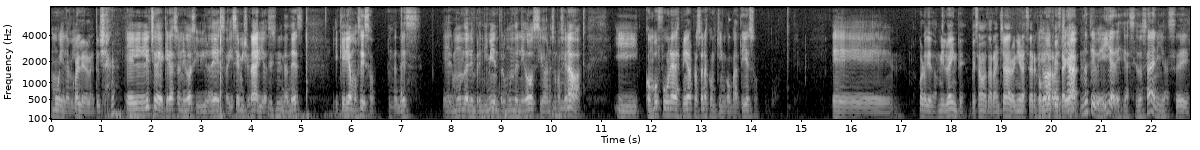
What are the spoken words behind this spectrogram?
Muy en la mía. ¿Cuál era la tuya? El hecho de querer hacer un negocio y vivir de eso y ser millonarios, ¿entendés? Y queríamos eso, ¿entendés? El mundo del emprendimiento, el mundo del negocio, nos apasionaba. Y con vos fue una de las primeras personas con quien compartí eso. Eh, Recuerdo que 2020 empezamos a arranchar, venir a hacer home office acá. No te veía desde hace dos años. Sí.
